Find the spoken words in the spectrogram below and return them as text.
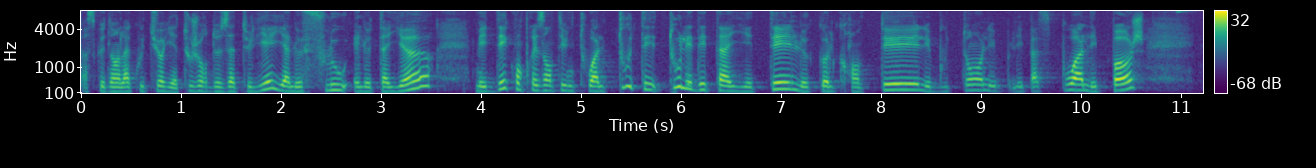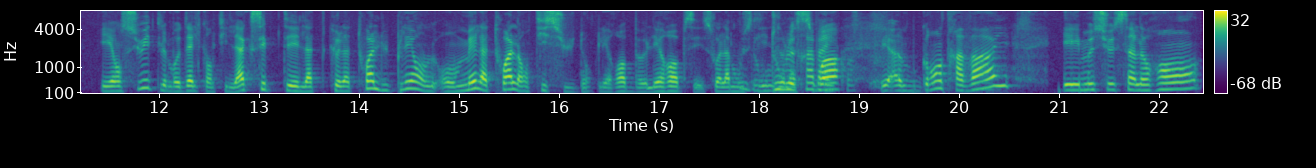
parce que dans la couture, il y a toujours deux ateliers, il y a le flou et le tailleur, mais dès qu'on présentait une toile, tout est, tous les détails étaient, le col cranté, les boutons, les, les les poches. Et ensuite, le modèle, quand il a accepté que la toile lui plaît, on, met la toile en tissu. Donc les robes, les robes, c'est soit la mousseline, double la travail, soie, et un grand travail. Et Monsieur Saint Laurent,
